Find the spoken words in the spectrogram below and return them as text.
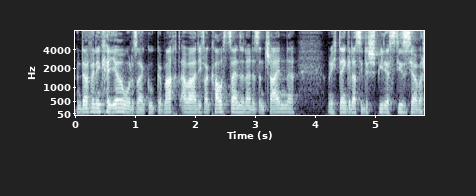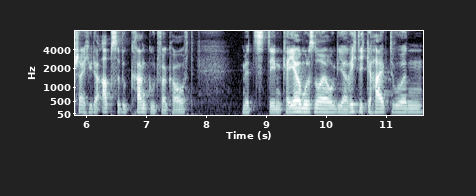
und dafür den Karrieremodus halt gut gemacht. Aber die Verkaufszahlen sind halt das Entscheidende. Und ich denke, dass sie das Spiel jetzt dieses Jahr wahrscheinlich wieder absolut krank gut verkauft. Mit den Karrieremodus-Neuerungen, die ja richtig gehypt wurden.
